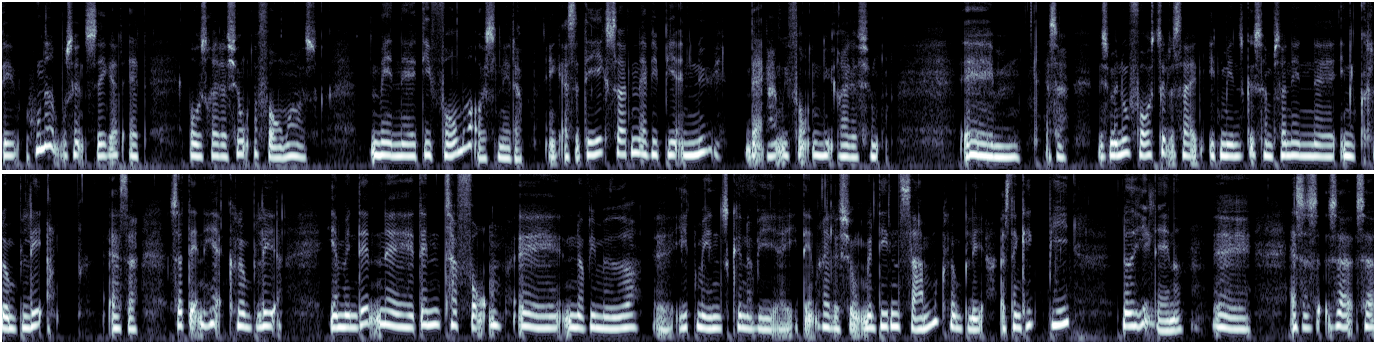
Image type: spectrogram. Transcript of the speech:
det er 100% sikkert, at vores relationer former os. Men øh, de former os netop. Ikke? Altså, det er ikke sådan, at vi bliver en ny, hver gang vi får en ny relation. Øhm, altså, hvis man nu forestiller sig et, et menneske som sådan en, øh, en klump ler, Altså, så den her klump ler, jamen den, øh, den tager form, øh, når vi møder øh, et menneske, når vi er i den relation, men det er den samme klump ler. Altså, den kan ikke blive noget helt andet. Øh, altså, så, så, så,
